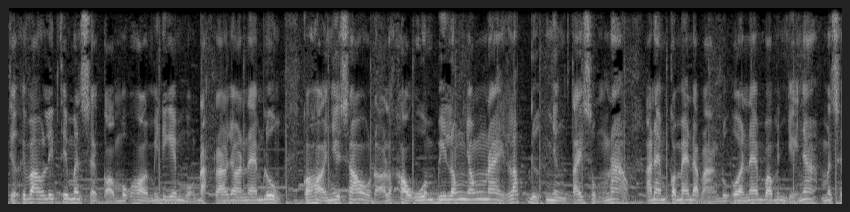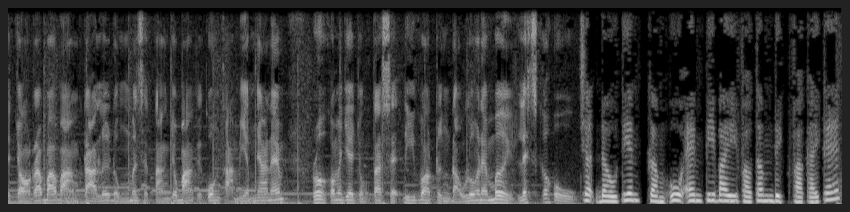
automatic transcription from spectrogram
trước khi vào clip thì mình sẽ có một câu hỏi mini game muốn đặt ra cho anh em luôn. Câu hỏi như sau, đó là khẩu UMP long nhóng này lắp được những tay súng nào? Anh em comment đáp án đúng của anh em vào bên dưới nha. Mình sẽ chọn ra ba bạn, trả lời đúng, mình sẽ tặng cho ba cái quân thảm hiểm nha anh em. Rồi, còn bây giờ chúng ta sẽ đi vào trận đấu luôn anh em ơi. Let's go. Trận đầu tiên cầm UMP bay vào tâm địch và cái kết.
